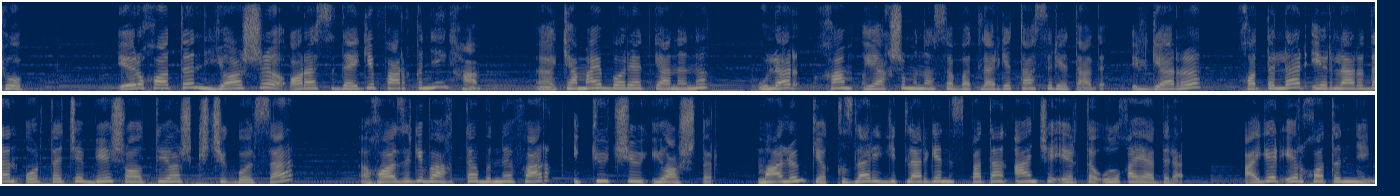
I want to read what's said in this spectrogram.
ko'p. Er xotin yoshi orasidagi farqining ham e, kamayib borayotganini ular ham yaxshi munosabatlarga ta'sir etadi. Ilgari xotinlar erlaridan o'rtacha besh olti yosh kichik bo'lsa hozirgi vaqtda bunday farq ikki uch yoshdir. Ma'lumki qizlar yigitlarga nisbatan ancha erta ulg'ayadilar. Agar er xotinning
